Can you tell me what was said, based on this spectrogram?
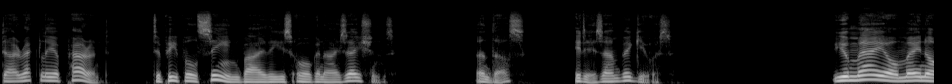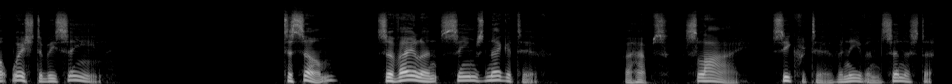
directly apparent to people seen by these organizations, and thus it is ambiguous. You may or may not wish to be seen. To some, surveillance seems negative perhaps sly, secretive, and even sinister.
